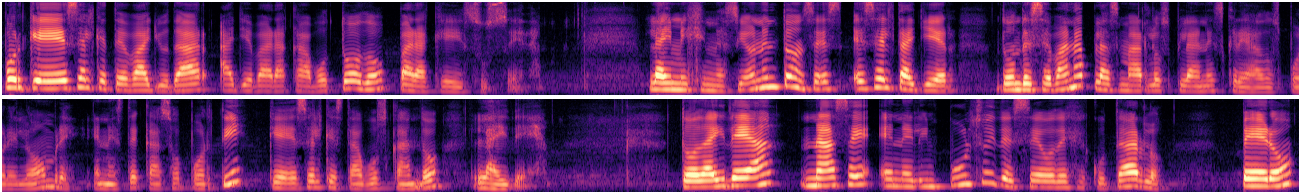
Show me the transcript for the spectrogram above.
Porque es el que te va a ayudar a llevar a cabo todo para que suceda. La imaginación entonces es el taller donde se van a plasmar los planes creados por el hombre, en este caso por ti, que es el que está buscando la idea. Toda idea nace en el impulso y deseo de ejecutarlo, pero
